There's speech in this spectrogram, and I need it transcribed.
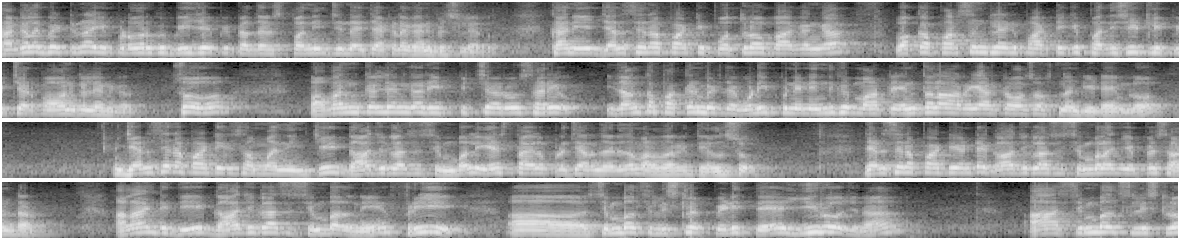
తగలబెట్టినా ఇప్పటివరకు బీజేపీ పెద్దగా స్పందించింది అయితే ఎక్కడ కనిపించలేదు. కానీ జనసేన పార్టీ పొత్తులో భాగంగా ఒక పర్సెంట్ లేని పార్టీకి పది సీట్లు ఇప్పించారు పవన్ కళ్యాణ్ గారు. సో పవన్ కళ్యాణ్ గారు ఇప్పించారు సరే ఇదంతా పక్కన పెడితే కూడా ఇప్పుడు నేను ఎందుకు మాట ఎంతలా రియాక్ట్ అవ్వాల్సి వస్తుందంటే ఈ టైంలో జనసేన పార్టీకి సంబంధించి గాజు గ్లాసు సింబల్ ఏ స్థాయిలో ప్రచారం జరిగిందో మనందరికీ తెలుసు. జనసేన పార్టీ అంటే గాజు గ్లాసు సింబల్ అని చెప్పేసి అంటారు. అలాంటిది గాజు గ్లాసు సింబల్ని ఫ్రీ సింబల్స్ లిస్ట్లో పెడితే ఈ రోజున ఆ సింబల్స్ లిస్ట్లో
